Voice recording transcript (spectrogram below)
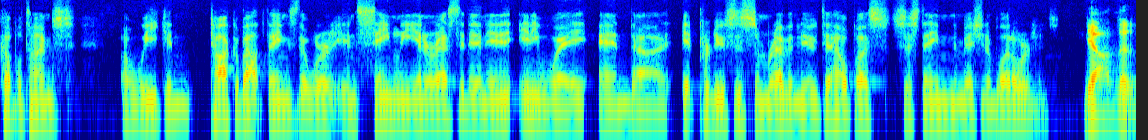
a couple times a week and talk about things that we're insanely interested in, in anyway, and uh, it produces some revenue to help us sustain the mission of Blood Origins. Yeah, the,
